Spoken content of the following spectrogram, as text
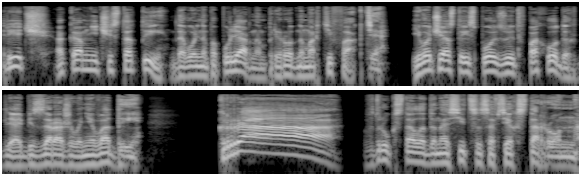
Речь о камне чистоты, довольно популярном природном артефакте. Его часто используют в походах для обеззараживания воды. «Кра!» — вдруг стало доноситься со всех сторон.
